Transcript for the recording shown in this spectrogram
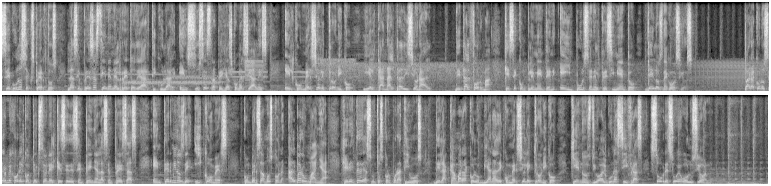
Según los expertos, las empresas tienen el reto de articular en sus estrategias comerciales el comercio electrónico y el canal tradicional, de tal forma que se complementen e impulsen el crecimiento de los negocios. Para conocer mejor el contexto en el que se desempeñan las empresas en términos de e-commerce, conversamos con Álvaro Umaña, gerente de asuntos corporativos de la Cámara Colombiana de Comercio Electrónico, quien nos dio algunas cifras sobre su evolución.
